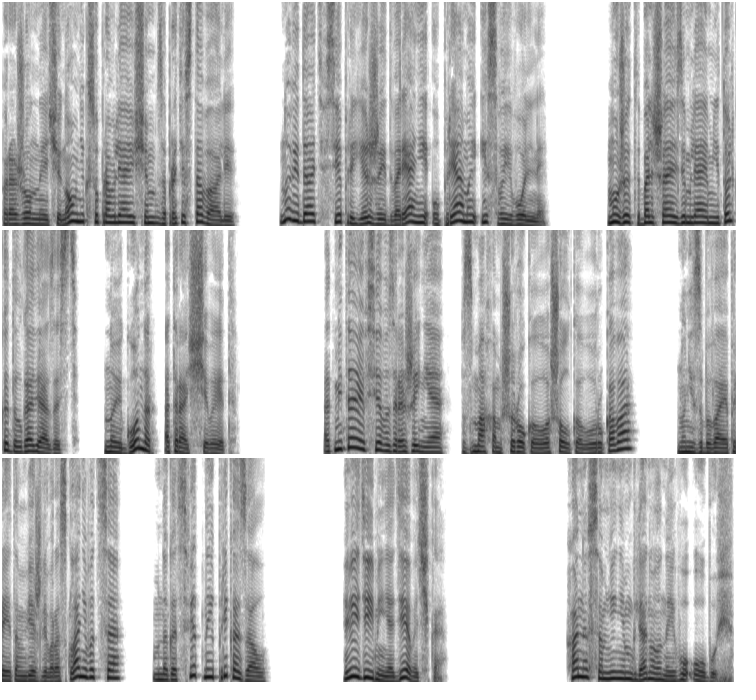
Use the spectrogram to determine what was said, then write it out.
Пораженные чиновник с управляющим запротестовали, но, видать, все приезжие дворяне упрямы и своевольны. Может, большая земля им не только долговязость, но и гонор отращивает. Отметая все возражения взмахом широкого шелкового рукава, но не забывая при этом вежливо раскланиваться, многоцветный приказал «Веди меня, девочка». Ханна с сомнением глянула на его обувь.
